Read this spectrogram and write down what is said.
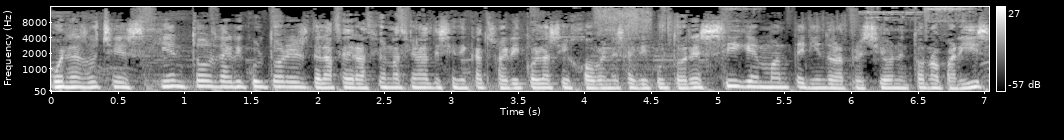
Buenas noches. Cientos de agricultores de la Federación Nacional de Sindicatos Agrícolas y Jóvenes Agricultores siguen manteniendo la presión en torno a París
